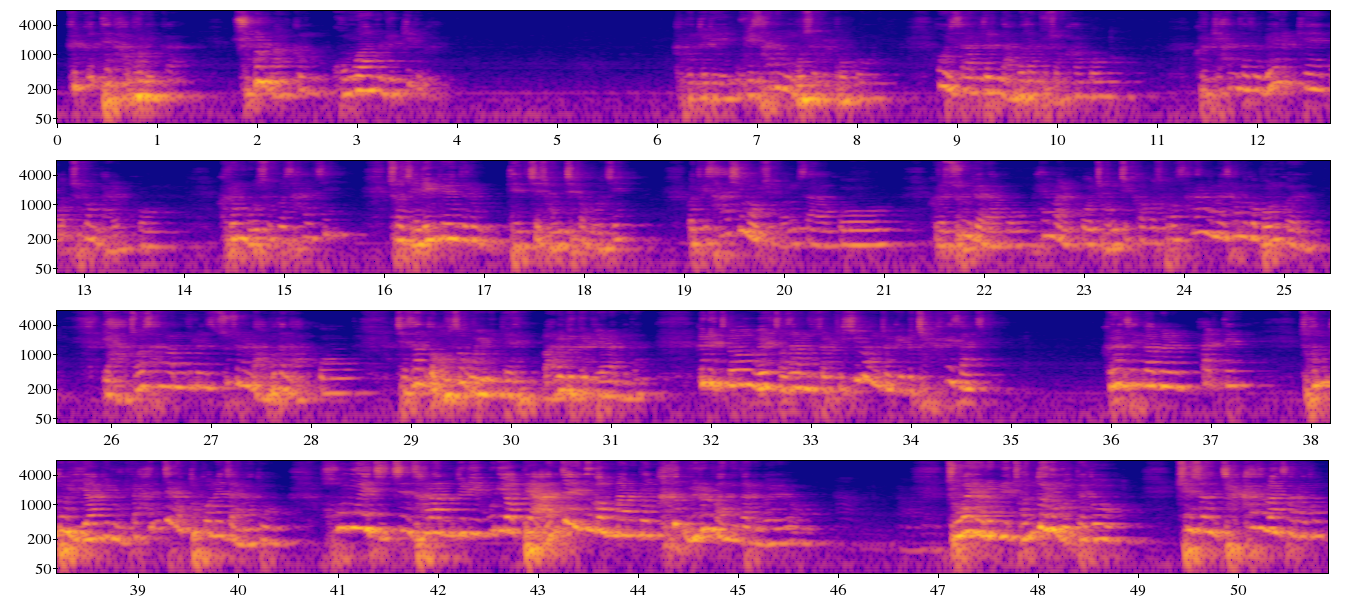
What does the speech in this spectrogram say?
그 끝에 가보니까 죽을 만큼 공허함을 느끼는 거예요. 그분들이 우리 사는 모습을 보고 어, 이 사람들은 나보다 부족하고 그렇게 한데도 왜 이렇게 꽃처럼 맑고 그런 모습으로 살지? 저 재림교회들은 대체 정체가 뭐지? 어떻게 사심 없이 봉사하고 그리고 순결하고 해맑고 정직하고 서로 사랑하며 사는 거 보는 거예요. 야, 저 사람들은 수준은 나보다 낮고 재산도 없어 보이는데 많은 분들 미안합니다. 근데 저 왜 저 사람들 저렇게 희망적이고 착하게 살지? 그런 생각을 할 때 전도 이야기를 우리가 한 자락도 꺼내지 않아도 허무에 지친 사람들이 우리 옆에 앉아 있는 것만으로 큰 위로를 받는다는 거예요. 저와 여러분이 전도를 못해도 최소한 착하게만 살아도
